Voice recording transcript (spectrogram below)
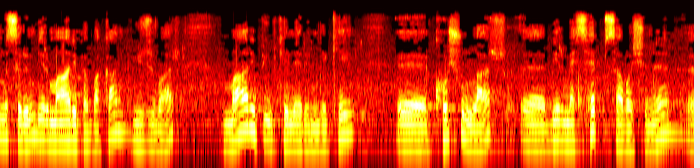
Mısır'ın bir mağripe bakan yüzü var. Mağrip ülkelerindeki e, koşullar e, bir mezhep savaşını e,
